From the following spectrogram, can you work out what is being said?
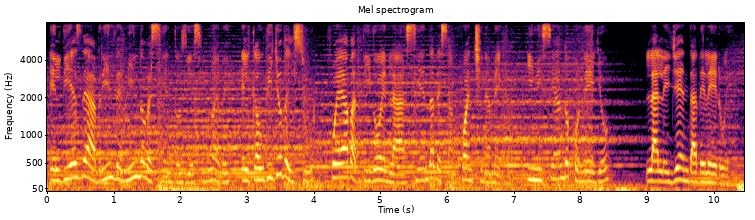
el 10 de abril de 1919, el caudillo del sur fue abatido en la hacienda de San Juan Chinameca, iniciando con ello la leyenda del héroe.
